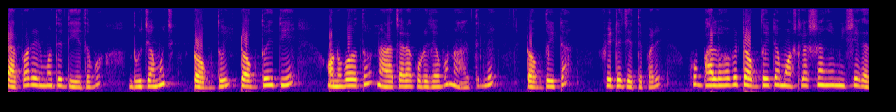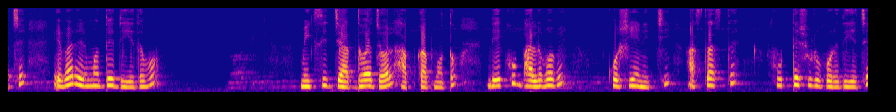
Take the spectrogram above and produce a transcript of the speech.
তারপর এর মধ্যে দিয়ে দেবো দু চামচ টক দই। টক দই দিয়ে অনবরত নাড়াচাড়া করে যাব, না হলে টক দইটা ফেটে যেতে পারে। খুব ভালোভাবে টক দইটা মশলার সঙ্গে মিশে গেছে। এবার এর মধ্যে দিয়ে দেবো মিক্সির জার ধোয়া জল হাফ কাপ মতো। দিয়ে খুব ভালোভাবে কষিয়ে নিচ্ছি। আস্তে আস্তে ফুটতে শুরু করে দিয়েছে।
